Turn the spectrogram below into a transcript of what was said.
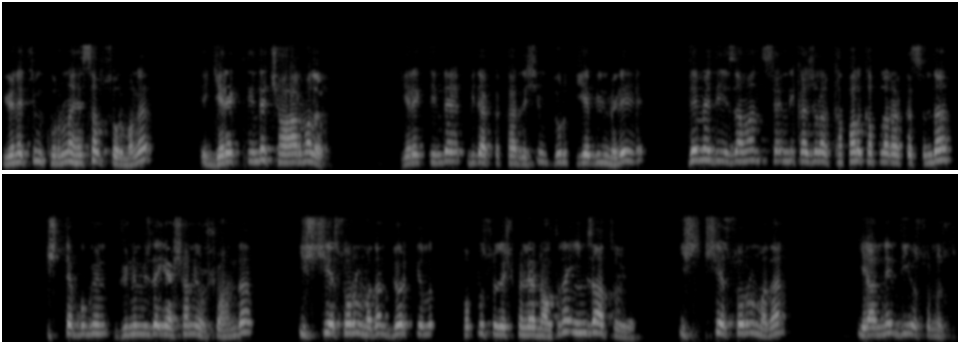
yönetim kuruluna hesap sormalı. E, gerektiğinde çağırmalı. Gerektiğinde bir dakika kardeşim dur diyebilmeli. Demediği zaman sendikacılar kapalı kapılar arkasında işte bugün günümüzde yaşanıyor şu anda. İşçiye sorulmadan 4 yıllık toplu sözleşmelerin altına imza atılıyor. İşçiye sorulmadan ya ne diyorsunuz?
